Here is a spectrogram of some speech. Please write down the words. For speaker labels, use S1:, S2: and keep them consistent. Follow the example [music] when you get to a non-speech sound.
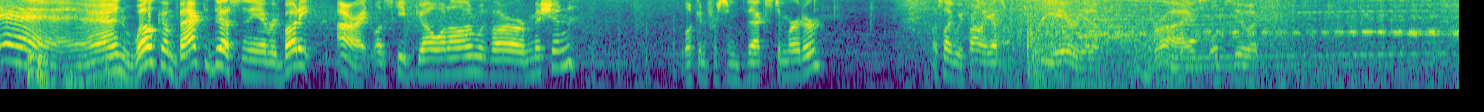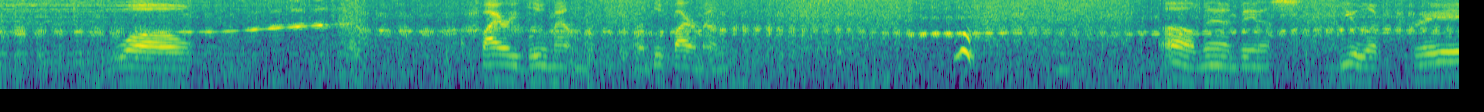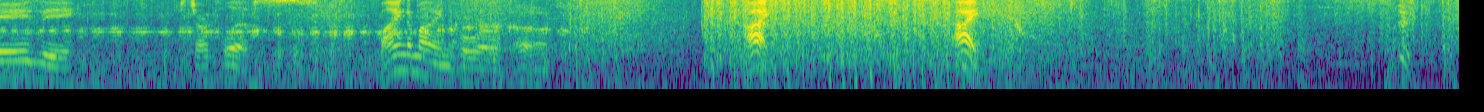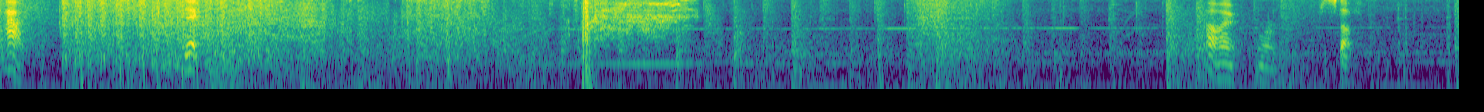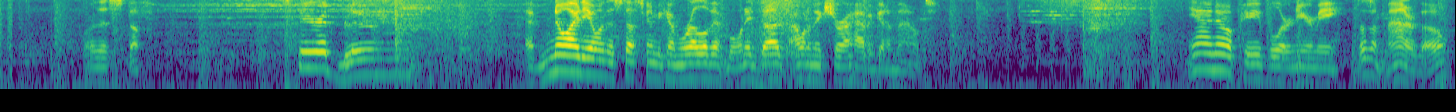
S1: And welcome back to Destiny, everybody. Alright, let's keep going on with our mission. Looking for some Vex to murder. Looks like we finally got some free area to drive, so let's do it. Whoa. A fiery blue mountain. Or a blue fire mountain. Woo. Oh man, Venus. You look crazy. Ishtar Cliffs. Find a mine core. Uh oh. Hi! Hi! Ow! Dick! Stuff. Spirit Bloom. I have no idea when this stuff's going to become relevant, but when it does, I want to make sure I have a good amount. Yeah, I know people are near me. It doesn't matter, though.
